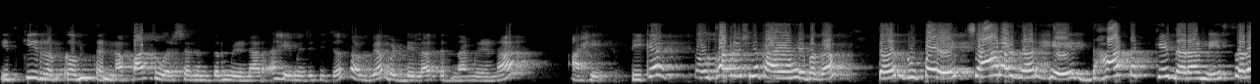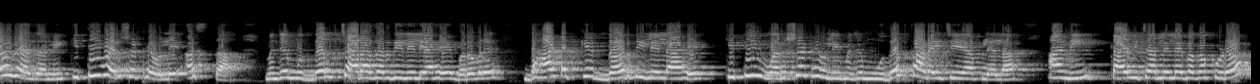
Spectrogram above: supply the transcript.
इतकी रक्कम त्यांना पाच वर्षानंतर मिळणार आहे. म्हणजे तिच्या सहाव्या बड्डेला त्यांना मिळणार आहे. ठीक आहे? चौथा प्रश्न काय आहे बघा? तर रुपये चार हजार हे दहा टक्के दराने सरळ व्याजाने किती वर्ष ठेवले असता? म्हणजे मुद्दल चार हजार दिलेली आहे बरोबर आहे? दहा टक्के दर दिलेला आहे. किती वर्ष ठेवली? म्हणजे मुदत काढायची आहे आपल्याला. आणि काय विचारलेलं आहे बघा पुढं?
